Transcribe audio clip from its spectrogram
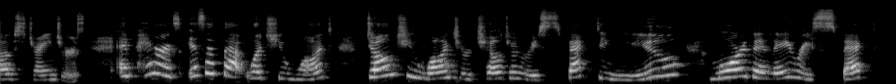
of strangers. And parents, isn't that what you want? Don't you want your children respecting you more than they respect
